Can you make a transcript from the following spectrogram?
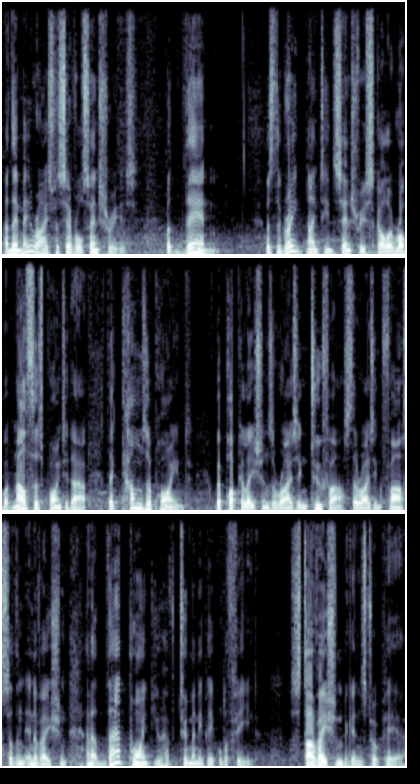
and they may rise for several centuries. But then, as the great 19th century scholar Robert Malthus pointed out, there comes a point where populations are rising too fast. They're rising faster than innovation. And at that point, you have too many people to feed. Starvation begins to appear.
